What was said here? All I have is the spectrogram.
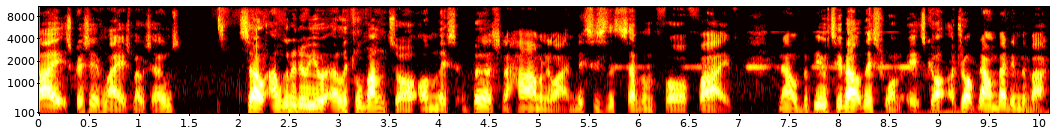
Hi, it's Chris here from IH Motorhomes. So I'm going to do you a little van tour on this Bürstner Harmony line. This is the 745. Now the beauty about this one, it's got a drop down bed in the back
